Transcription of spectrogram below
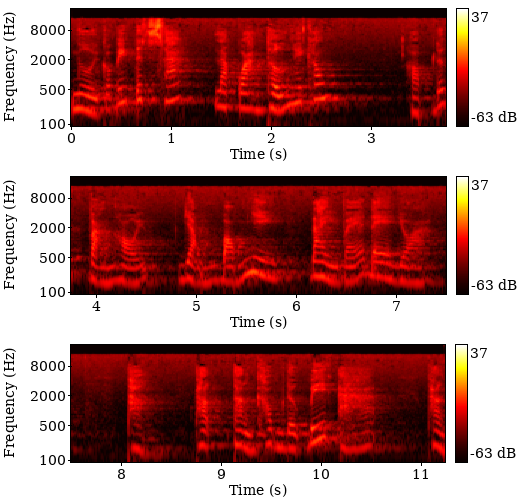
Người có biết đích xác là hoàng thượng hay không? Hợp đức vặn hỏi Giọng bỗng nhiên đầy vẻ đe dọa. Thần, thật thần không được biết ạ. À. Thần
